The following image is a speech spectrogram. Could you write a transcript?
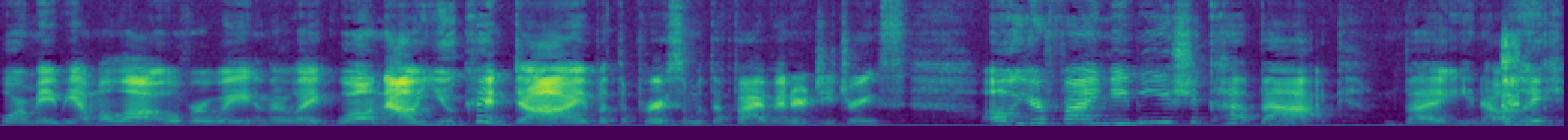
or maybe I'm a lot overweight, and they're like, well, now you could die, but the person with the five energy drinks oh, you're fine. Maybe you should cut back. But, you know, like,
